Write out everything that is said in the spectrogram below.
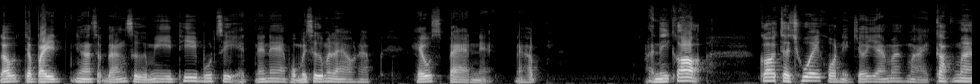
เราจะไปงานสัปดาห์หนังสือมีที่บูธซีเอ็ดแน่ๆ ผมไปซื้อมาแล้วครับ h e l Span เนี่ยนะครับ อันนี้ก็ ก็จะช่วยคนอีกเยอะแยะมากมาย กลับมา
